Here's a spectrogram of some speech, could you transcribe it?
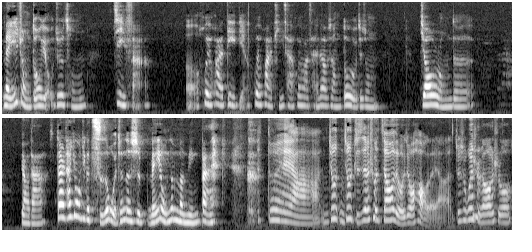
每一种都有，就是从技法、呃，绘画地点、绘画题材、绘画材料上都有这种交融的表达。但是他用这个词，我真的是没有那么明白。对呀，你就你就直接说交流就好了呀，就是为什么要说，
